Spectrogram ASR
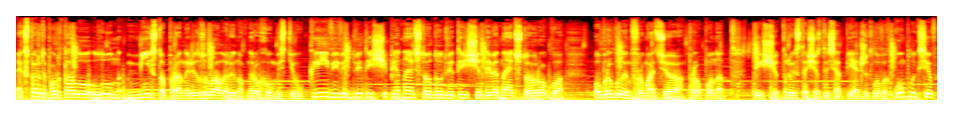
експерти порталу Лун місто проаналізували ринок нерухомості у Києві від 2015 до 2019 року. Обробили інформацію про понад 1365 житлових комплексів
